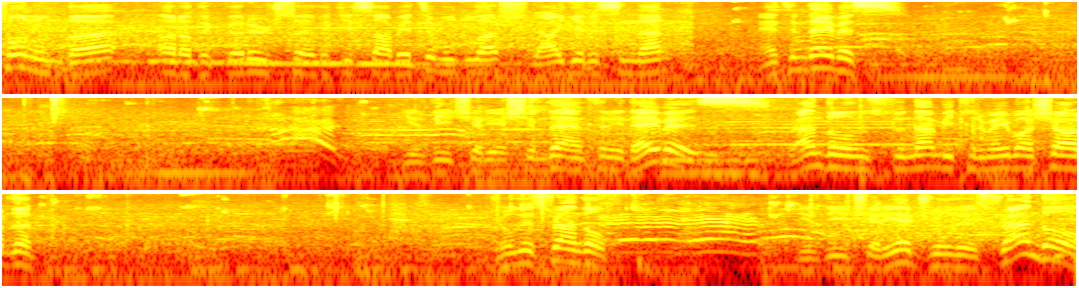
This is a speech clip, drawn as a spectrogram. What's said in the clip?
Sonunda aradıkları 3 sayılık isabeti buldular. Yağ gerisinden. Anthony Davis. Girdi içeriye şimdi Anthony Davis. Randall'ın üstünden bitirmeyi başardı. Julius Randall. Girdi içeriye Julius Randall.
